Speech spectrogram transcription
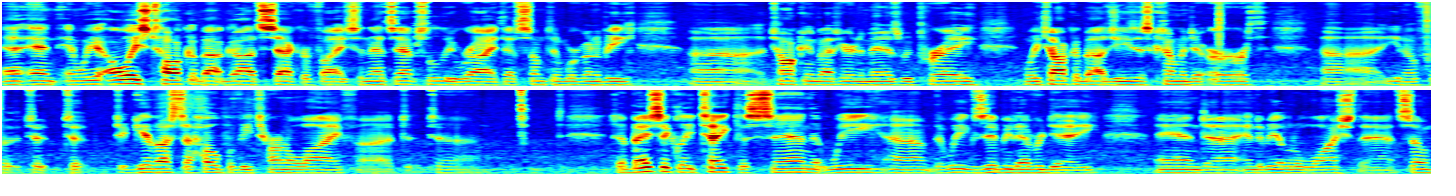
and and we always talk about God's sacrifice, and that's absolutely right. That's something we're going to be uh, talking about here in a minute as we pray. We talk about Jesus coming to earth, uh, you know, for, to, to to give us the hope of eternal life, uh, to, to to basically take the sin that we uh, that we exhibit every day, and uh, and to be able to wash that. So,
